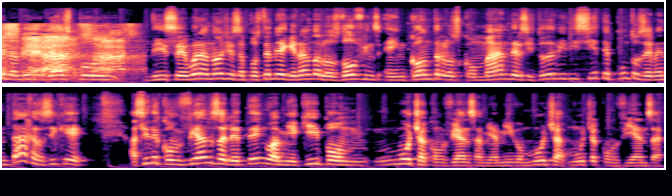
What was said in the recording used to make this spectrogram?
esperanzas. dice: Buenas noches. Aposté mi aguinaldo a los Dolphins en contra de los Commanders y todavía di 7 puntos de ventajas. Así que Así de confianza le tengo a mi equipo, mucha confianza, mi amigo, mucha, mucha confianza.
